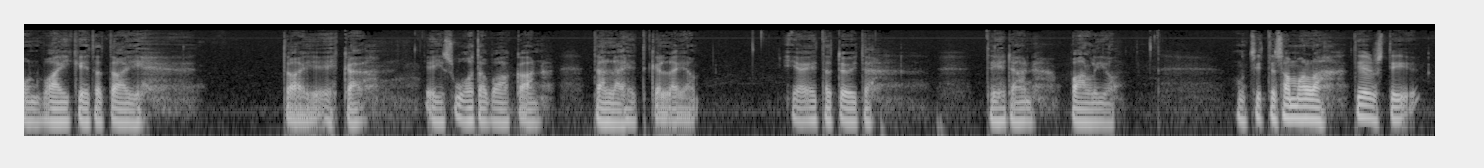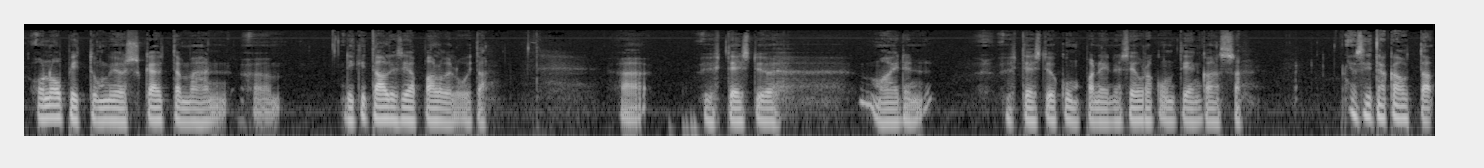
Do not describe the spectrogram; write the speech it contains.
on vaikeaa tai, tai ehkä ei suotavaakaan tällä hetkellä ja, ja etätöitä tehdään paljon. Mutta sitten samalla tietysti on opittu myös käyttämään digitaalisia palveluita yhteistyömaiden, yhteistyökumppaneiden, seurakuntien kanssa. Ja sitä kautta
